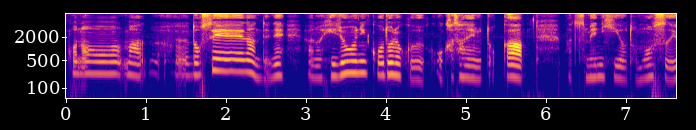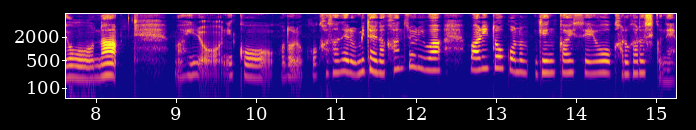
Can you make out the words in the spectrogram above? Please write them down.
この、まあ、土星なんでね、あの、非常にこう努力を重ねるとか、まあ、爪に火を灯すような、まあ、非常にこう、努力を重ねるみたいな感じよりは、割とこの限界性を軽々しくね、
